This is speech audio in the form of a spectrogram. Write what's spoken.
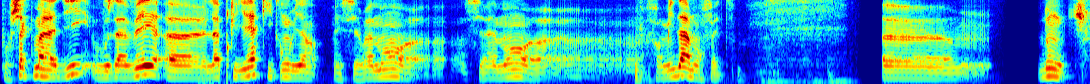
pour chaque maladie, vous avez euh, la prière qui convient. Et c'est vraiment, euh, c'est vraiment formidable en fait. donc,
